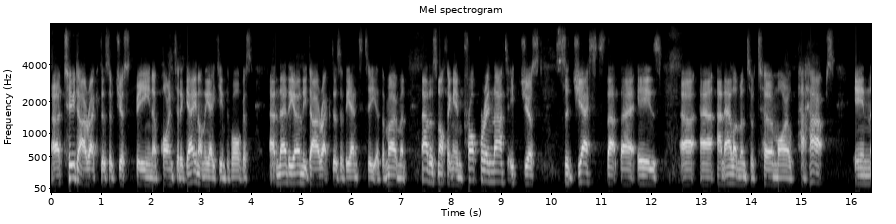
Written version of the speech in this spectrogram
Uh, two directors have just been appointed again on the 18th of August, and they're the only directors of the entity at the moment. Now, there's nothing improper in that. It just suggests that there is uh, uh, an element of turmoil, perhaps, in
